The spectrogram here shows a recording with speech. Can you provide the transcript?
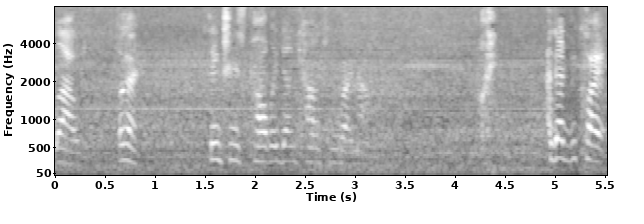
loud. Okay. I think she's probably done counting by now. Okay. I gotta be quiet.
